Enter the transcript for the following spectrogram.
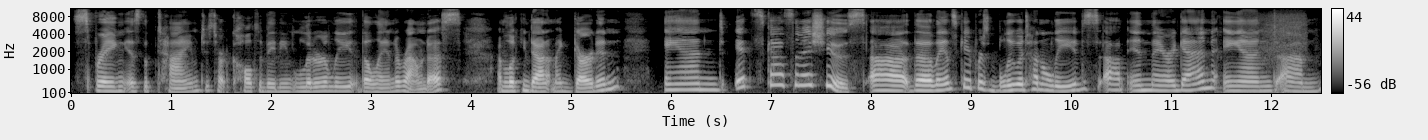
Spring is the time to start cultivating literally the land around us. I'm looking down at my garden and it's got some issues. Uh, the landscapers blew a ton of leaves um, in there again, and um,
